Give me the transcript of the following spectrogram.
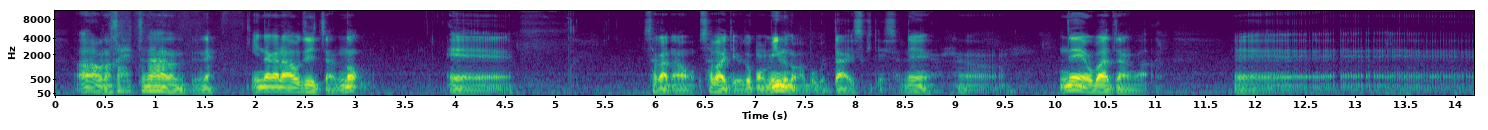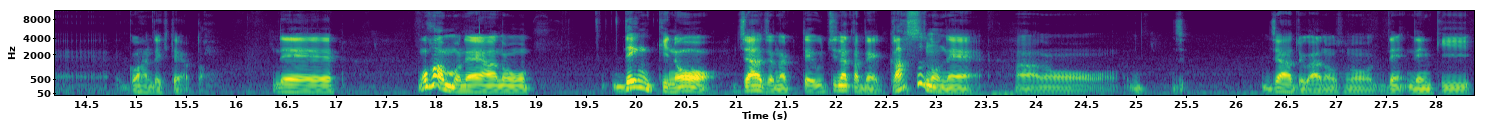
「ああお腹減ったな」なんてね言いながらおじいちゃんの、えー、魚をさばいてるところを見るのが僕大好きでしたね。うん、でおばあちゃんが、えーご飯できたよと。でご飯もねあの電気のジャーじゃなくてうちなんかねガスのねあのジャーというかあのそので電気、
